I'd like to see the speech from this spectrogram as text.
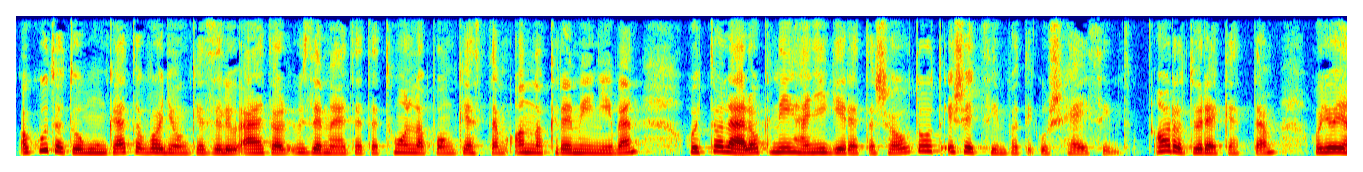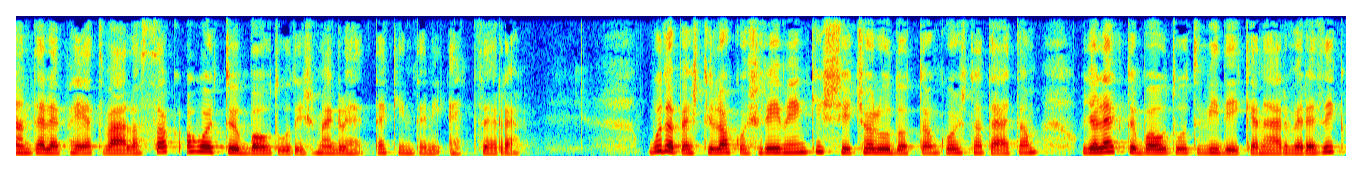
A kutatómunkát a vagyonkezelő által üzemeltetett honlapon kezdtem annak reményében, hogy találok néhány ígéretes autót és egy szimpatikus helyszínt. Arra törekedtem, hogy olyan telephelyet válasszak, ahol több autót is meg lehet tekinteni egyszerre. Budapesti lakos révén kissé csalódottan konstatáltam, hogy a legtöbb autót vidéken árverezik,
